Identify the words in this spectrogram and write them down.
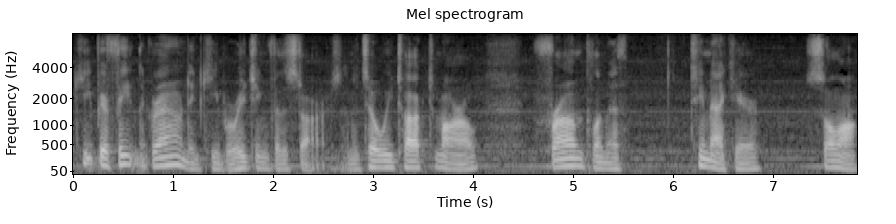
"Keep your feet in the ground and keep reaching for the stars." And until we talk tomorrow, from Plymouth, T Mac here. So long.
